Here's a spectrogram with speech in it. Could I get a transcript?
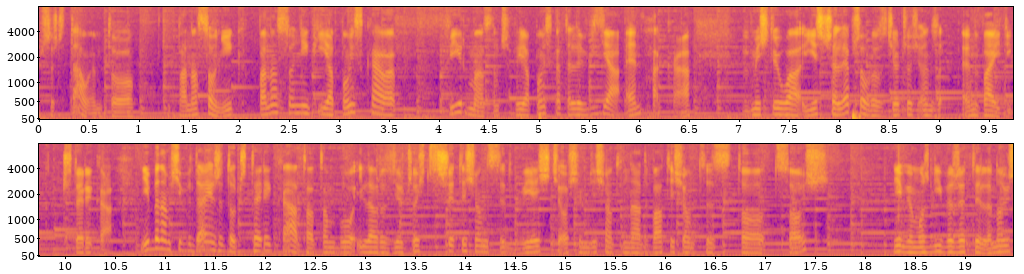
przeczytałem, to Panasonic, Panasonic i japońska firma, znaczy japońska telewizja NHK wymyśliła jeszcze lepszą rozdzielczość NVIDIA 4K. Niby nam się wydaje, że to 4K, to tam było ile rozdzielczość? 3280 na 2100 coś? Nie wiem, możliwe, że tyle. No już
